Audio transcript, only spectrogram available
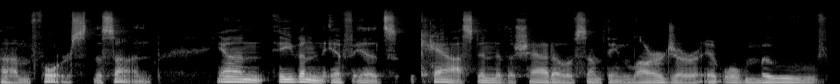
um, force, the sun. And even if it's cast into the shadow of something larger, it will move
